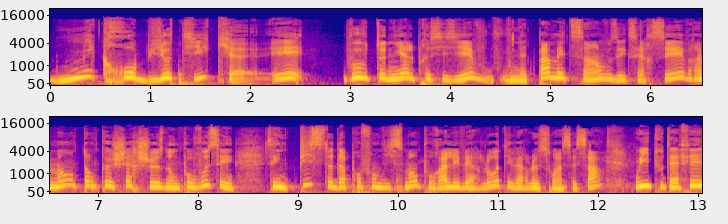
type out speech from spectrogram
microbiotique et vous teniez à le préciser, vous, n'êtes pas médecin, vous exercez vraiment en tant que chercheuse. Donc pour vous, c'est une piste d'approfondissement pour aller vers l'autre et vers le soin, c'est ça? Oui, tout à fait.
